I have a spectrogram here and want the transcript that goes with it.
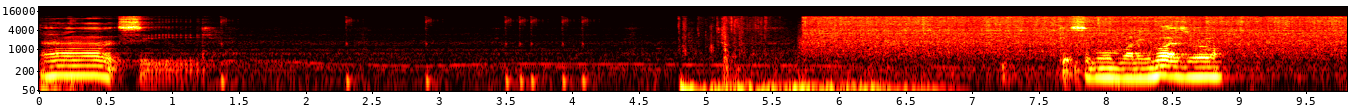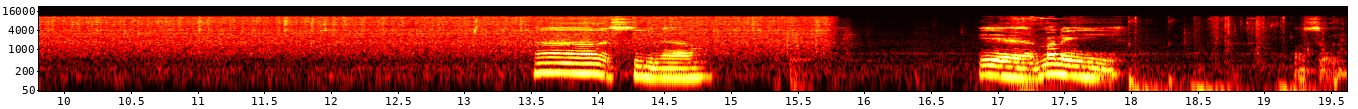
Uh, let's see. Get some more money, might as well. Uh, let's see now. Yeah, money. Awesome.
